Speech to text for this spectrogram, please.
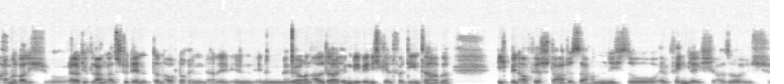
Einmal, weil ich relativ lang als Student dann auch noch in, in, in einem höheren Alter irgendwie wenig Geld verdient habe. Ich bin auch für Statussachen nicht so empfänglich. Also ich,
